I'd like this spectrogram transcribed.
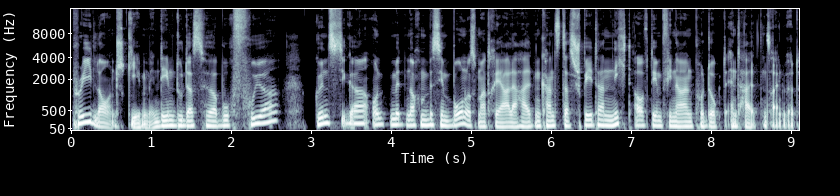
Pre-Launch geben, in dem du das Hörbuch früher günstiger und mit noch ein bisschen Bonusmaterial erhalten kannst, das später nicht auf dem finalen Produkt enthalten sein wird.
